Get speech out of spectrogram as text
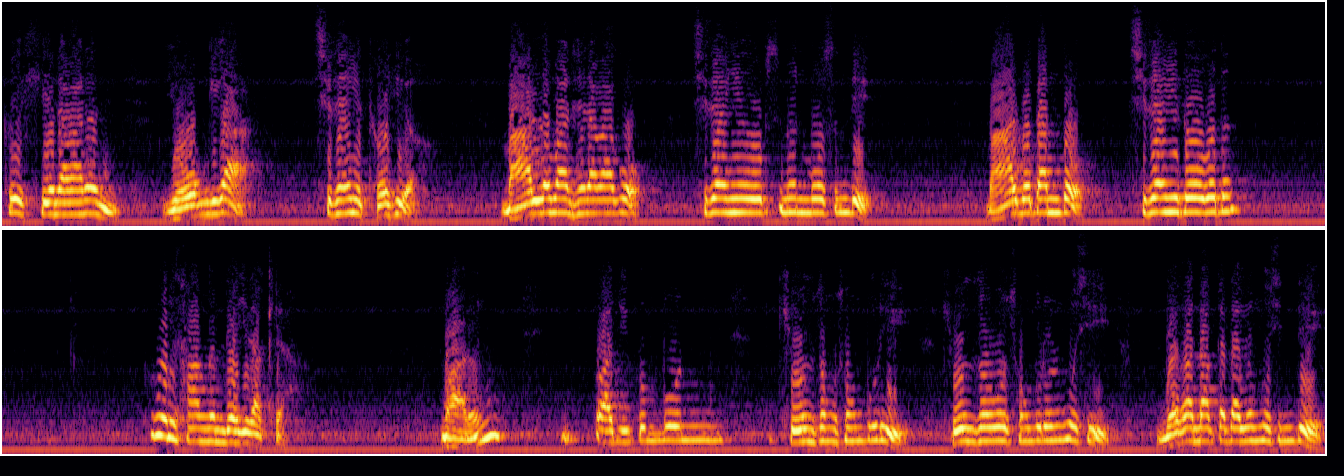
그 해나가는 용기가 실행이 더해요. 말로만 해나가고 실행이 없으면 못쓴디 말보담도 실행이 더거든. 그건 상근대지라 해야. 말은 빠지고 뭔 견성 성불이 견성을 성불하는 것이 내가 낚아달는 것인데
